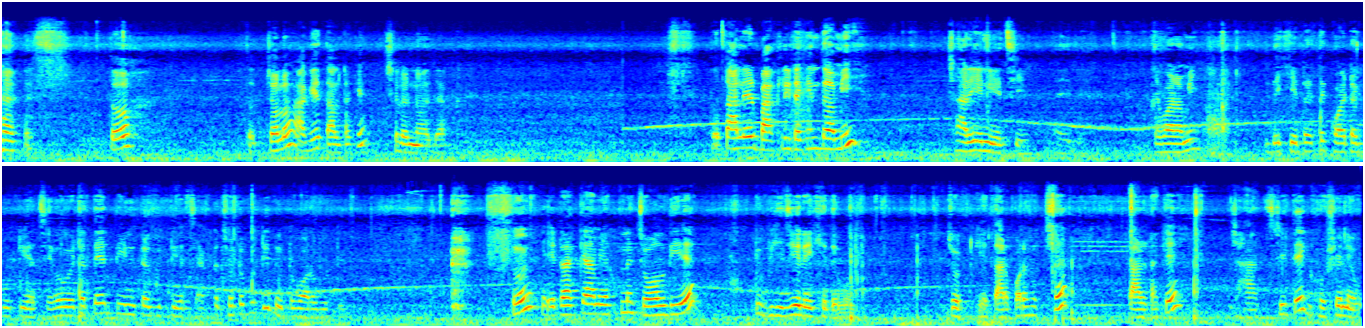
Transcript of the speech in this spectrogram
তো তো চলো, আগে তালটাকে ছেলে নেওয়া যাক। তো তালের বাকলিটা কিন্তু আমি ছাড়িয়ে নিয়েছি। এবার আমি দেখি এটাতে কয়টা গুটি আছে। ও, এটাতে তিনটা গুটি আছে। একটা ছোট গুটি, দুটো বড় গুটি। তো এটাকে আমি এখন জল দিয়ে একটু ভিজিয়ে রেখে দেবো চটকে। তারপরে হচ্ছে তালটাকে ঝাঁঝরিতে ঘষে নেব।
